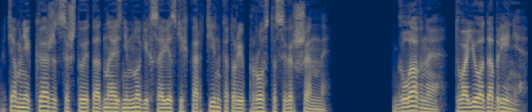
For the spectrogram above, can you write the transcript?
Хотя мне кажется, что это одна из немногих советских картин, которые просто совершенны. «Главное — твое одобрение»,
